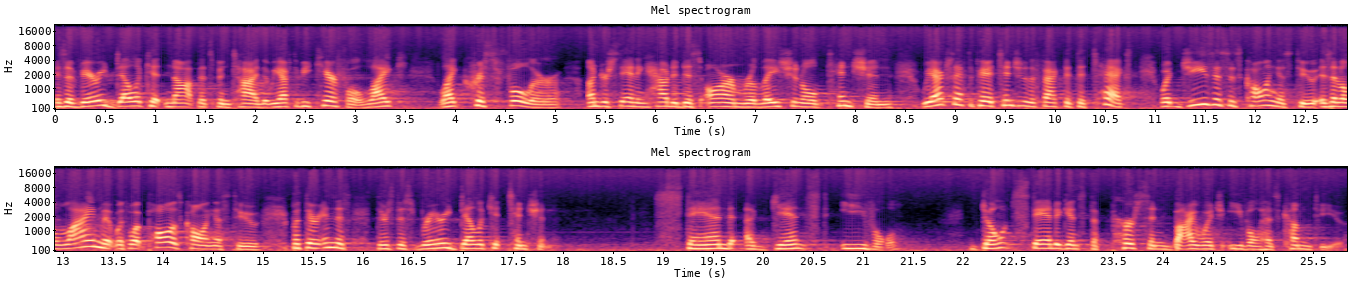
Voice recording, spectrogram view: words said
is a very delicate knot that's been tied that we have to be careful. Like, like Chris Fuller, understanding how to disarm relational tension, we actually have to pay attention to the fact that the text, what Jesus is calling us to, is in alignment with what Paul is calling us to, but they're in this, there's this very delicate tension stand against evil. Don't stand against the person by which evil has come to you.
